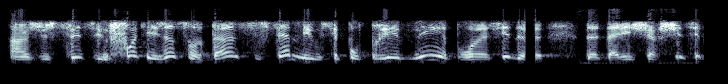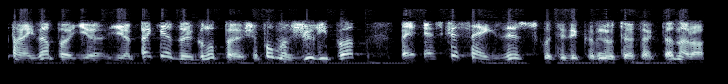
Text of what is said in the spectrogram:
en justice une fois que les gens sont dans le système, mais aussi pour prévenir, pour essayer de, de- d'aller chercher, tu sais, par exemple, il y, a, il y a un paquet de groupes, je sais pas moi, Jury Pop, ben, est-ce que ça existe du côté des communautés autochtones? Alors,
